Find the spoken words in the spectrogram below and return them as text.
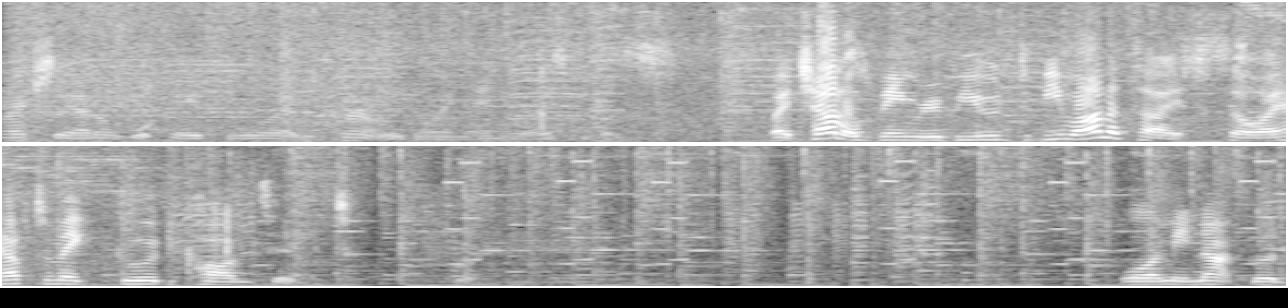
Actually, I don't get paid for what I'm currently doing anyways, because my channel's being reviewed to be monetized, so I have to make good content. Well, I mean, not good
